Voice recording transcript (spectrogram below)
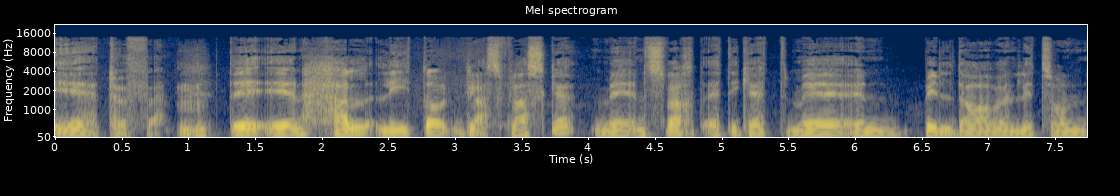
er tøffe. Det er en halv liter glassflaske med en svart etikett med en bilde av en litt sånn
